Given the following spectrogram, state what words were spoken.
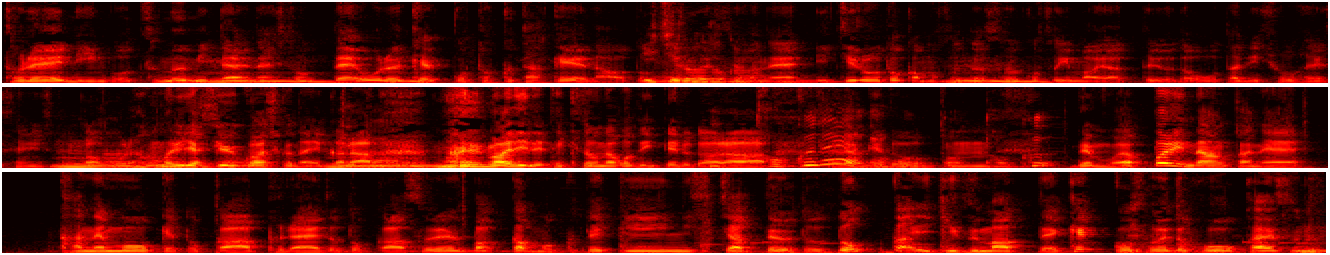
トレーニングを積むみたいな人って俺結構得高えなと思うんですよね。イチローとかもそうだそれこそ今やってるような大谷翔平選手とうん。か俺あんまり野球詳しくないからマジで適当なこと言ってるから得だよねでもやっぱりなんかね金儲けとかプライドとかそればっか目的にしちゃってるとどっか行き詰まって結構それで崩壊するス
